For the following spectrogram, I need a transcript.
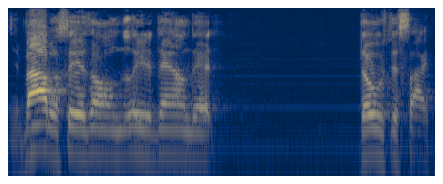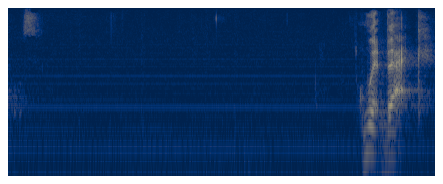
it? The Bible says on later down that those disciples went back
